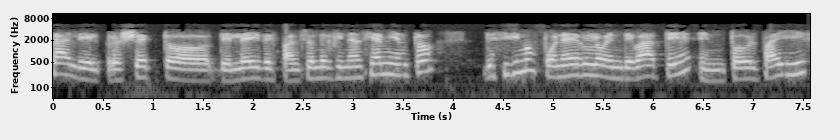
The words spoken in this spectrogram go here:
sale el proyecto de ley de expansión del financiamiento, decidimos ponerlo en debate en todo el país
